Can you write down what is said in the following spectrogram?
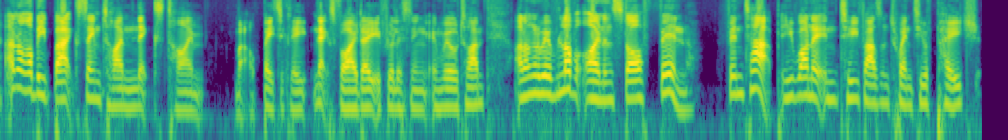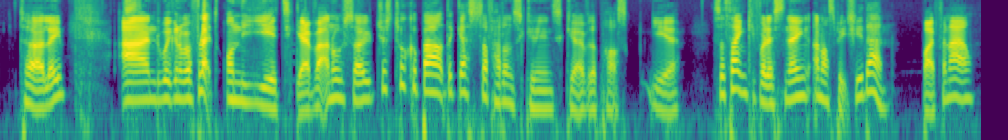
And I'll be back same time next time. Well, basically next Friday if you're listening in real time. And I'm going to be with Love Island star Finn. Finn Tapp. He won it in 2020 with Paige Turley and we're going to reflect on the year together and also just talk about the guests I've had on Security Insecure over the past year. So thank you for listening, and I'll speak to you then. Bye for now.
